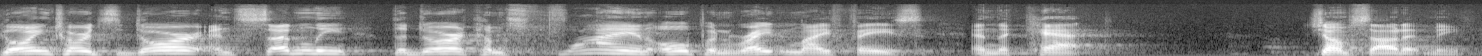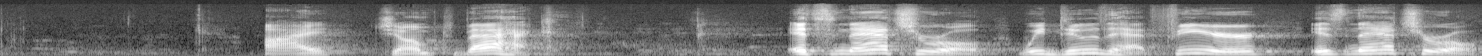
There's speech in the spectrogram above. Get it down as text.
going towards the door, and suddenly the door comes flying open right in my face, and the cat jumps out at me. I jumped back. It's natural. We do that. Fear is natural.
